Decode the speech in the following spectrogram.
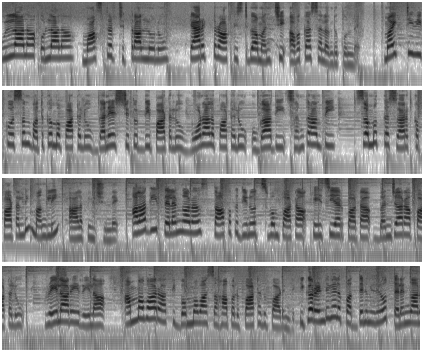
ఉల్లాలా ఉల్లాలా మాస్టర్ చిత్రాల్లోనూ క్యారెక్టర్ ఆర్టిస్ట్గా మంచి అవకాశాలు అందుకుంది మైక్ టీవీ కోసం బతుకమ్మ పాటలు గణేష్ చతుర్థి పాటలు బోనాల పాటలు ఉగాది సంక్రాంతి సమ్మక్క సారక్క పాటల్ని మంగ్లీ ఆలపించింది. అలాగే తెలంగాణ స్థాపక దినోత్సవం పాట కేసీఆర్ పాట బంజారా పాటలు రేలారే రేలా అమ్మవారాతి బొమ్మవా సహా పలు పాటలు పాడింది. ఇక రెండు వేల పద్దెనిమిదిలో తెలంగాణ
